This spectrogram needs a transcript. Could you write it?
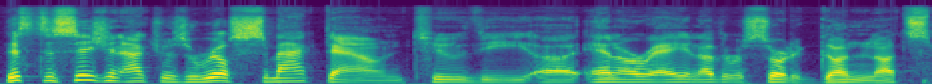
This decision actually was a real smackdown to the uh, NRA and other assorted gun nuts.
